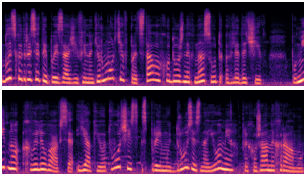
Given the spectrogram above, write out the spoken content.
Близько 30 пейзажів і натюрмортів представив художник на суд глядачів. Помітно хвилювався, як його творчість сприймуть друзі, знайомі, прихожани храму.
